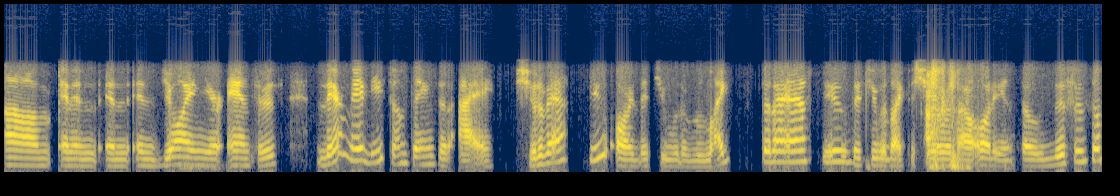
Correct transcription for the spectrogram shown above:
um, and in, in, enjoying your answers, there may be some things that I should have asked you, or that you would have liked that I asked you, that you would like to share with our audience. So, this is the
